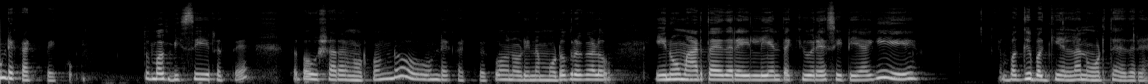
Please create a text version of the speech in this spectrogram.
ಉಂಡೆ ಕಟ್ಟಬೇಕು ತುಂಬ ಬಿಸಿ ಇರುತ್ತೆ. ಸ್ವಲ್ಪ ಹುಷಾರಾಗಿ ನೋಡಿಕೊಂಡು ಉಂಡೆ ಕಟ್ಟಬೇಕು ನೋಡಿ, ನಮ್ಮ ಹುಡುಗರುಗಳು ಏನೋ ಮಾಡ್ತಾಯಿದ್ದಾರೆ ಇಲ್ಲಿ ಅಂತ ಕ್ಯೂರಿಯಾಸಿಟಿಯಾಗಿ ಬಗ್ಗಿ ಬಗ್ಗಿ ಎಲ್ಲ ನೋಡ್ತಾ ಇದ್ದಾರೆ.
